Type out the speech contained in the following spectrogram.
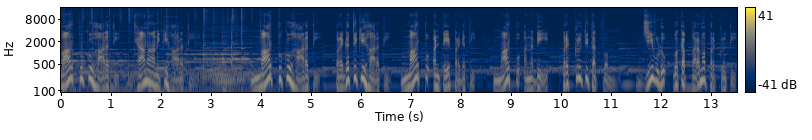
మార్పుకు హారతి ధ్యానానికి హారతి. మార్పుకు హారతి ప్రగతికి హారతి. మార్పు అంటే ప్రగతి. మార్పు అన్నది ప్రకృతి తత్వం. జీవుడు ఒక పరమ ప్రకృతి.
